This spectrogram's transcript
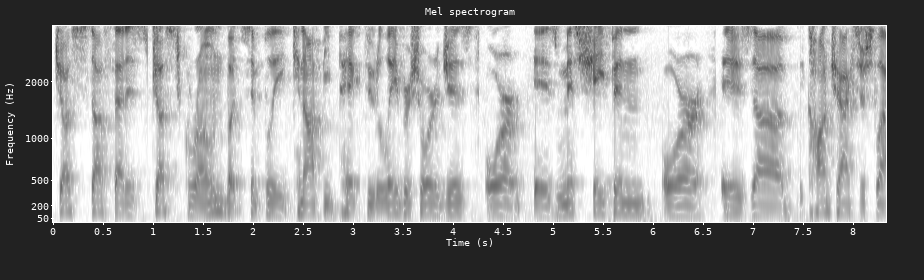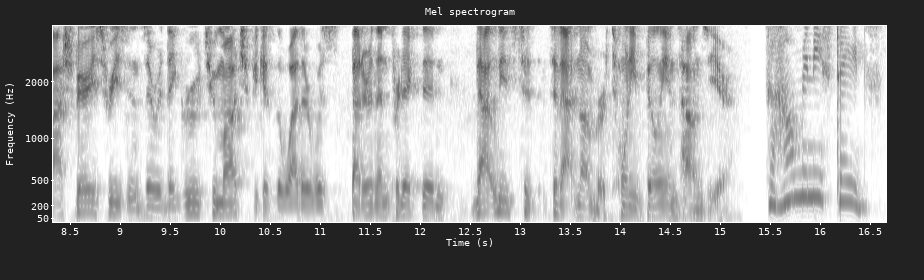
Just stuff that is just grown but simply cannot be picked due to labor shortages or is misshapen or is uh, contracts or slash various reasons. They, were, they grew too much because the weather was better than predicted. That leads to, to that number 20 billion pounds a year. So, how many states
